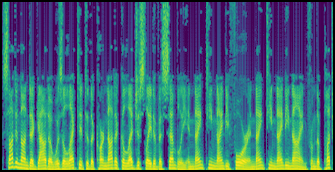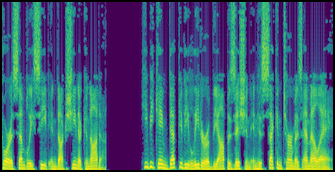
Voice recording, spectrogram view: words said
Sadananda Gowda was elected to the Karnataka Legislative Assembly in 1994 and 1999 from the Puttur Assembly seat in Dakshina Kannada. He became deputy leader of the opposition in his second term as MLA.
